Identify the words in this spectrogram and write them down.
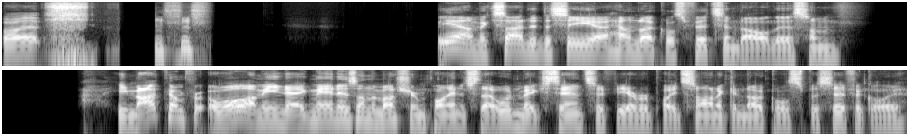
But but yeah, I'm excited to see uh, how Knuckles fits into all this. I'm He might come from. Well, I mean, Eggman is on the Mushroom Planet, so that would make sense if he ever played Sonic and Knuckles specifically.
